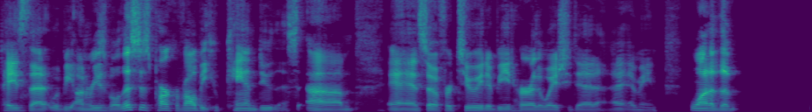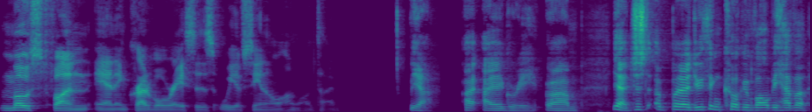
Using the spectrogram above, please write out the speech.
pace that would be unreasonable. This is Parker Valby who can do this. Um, and so for Tuohy to beat her the way she did, I, I, mean, one of the most fun and incredible races we have seen in a long, long time. Yeah, I, I agree. Um, yeah, just uh, but I do think Cook and Valby have a.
